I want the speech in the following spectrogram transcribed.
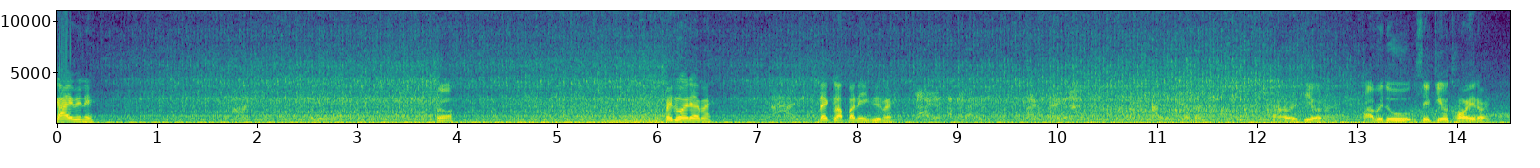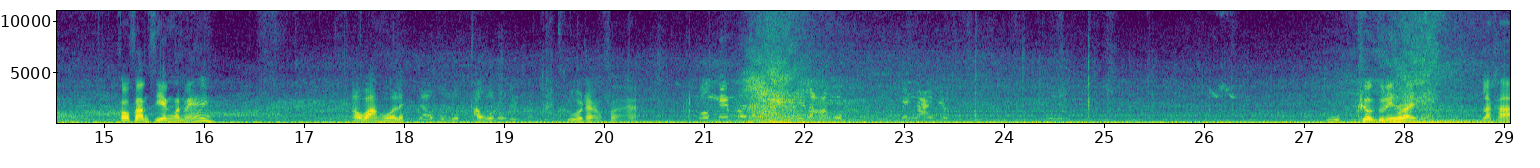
ไกลไหมนี่กิโลเหรอไปด้วยได้ไหม ได้ ได้กลับมานี่คืนไหม ได้ทำอะไรได้ไปก็ได้ พา ไปเที่ยวหน่อย พาไปดูเสียเกียวถอยหน่อยขอฟังเสียงก่อนไหม เอาวางหัวเลยเดี๋ยวผมเข้าคนลงเลยครับครัวนางฟ้างอมแงมก็ไม่ได้หลาผมง่ายๆเดียวอู้เครื่องตัวนี้เท่าไหร่ ราคา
